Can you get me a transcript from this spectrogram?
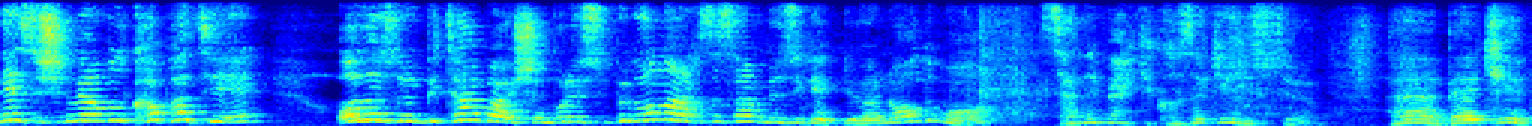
Neyse şimdi ben bunu kapatayım. Ondan sonra bir tane başlayayım buraya süpür. Onun arkasına sen müzik ekliyorsun. Ne oldu mu? Sen de belki gaza gelirsin. He belki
